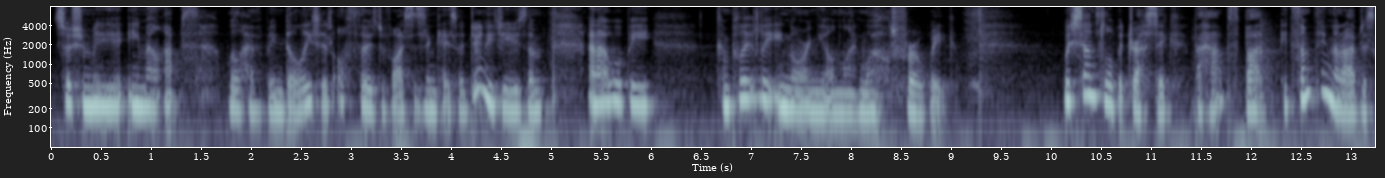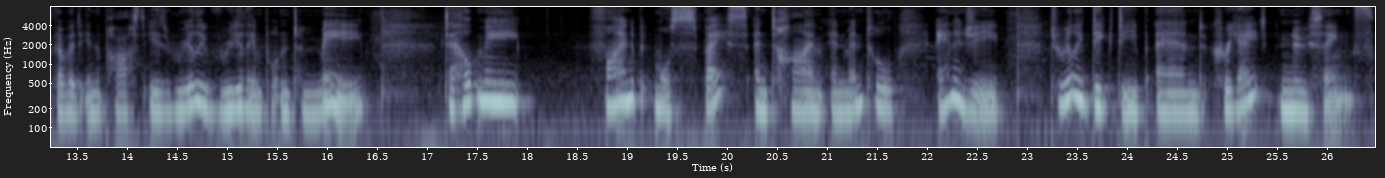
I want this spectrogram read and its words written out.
social media email apps will have been deleted off those devices in case I do need to use them. And I will be completely ignoring the online world for a week which sounds a little bit drastic perhaps, but it's something that I've discovered in the past is really, really important to me to help me find a bit more space and time and mental energy to really dig deep and create new things.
